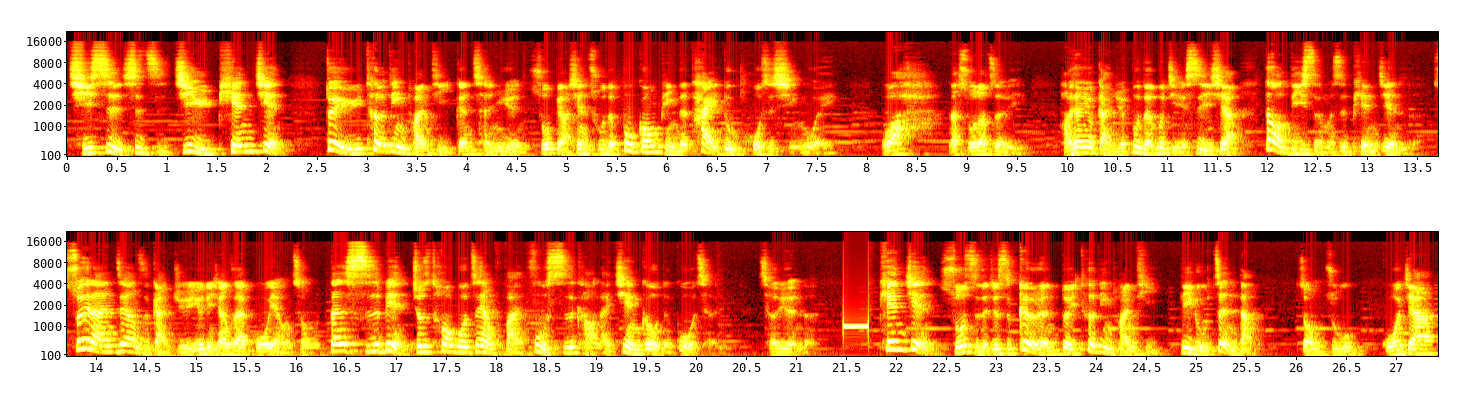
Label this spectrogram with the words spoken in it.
歧视是指基于偏见，对于特定团体跟成员所表现出的不公平的态度或是行为。哇，那说到这里，好像又感觉不得不解释一下，到底什么是偏见了。虽然这样子感觉有点像在剥洋葱，但思辨就是透过这样反复思考来建构的过程。扯远了，偏见所指的就是个人对特定团体，例如政党、种族。国家、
